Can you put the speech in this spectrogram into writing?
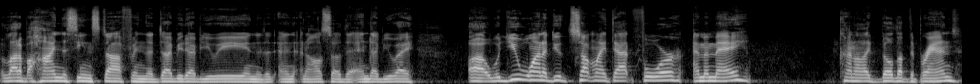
a lot of behind the scenes stuff in the WWE and the, and, and also the NWA. Uh, would you want to do something like that for MMA? Kind of like build up the brand.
